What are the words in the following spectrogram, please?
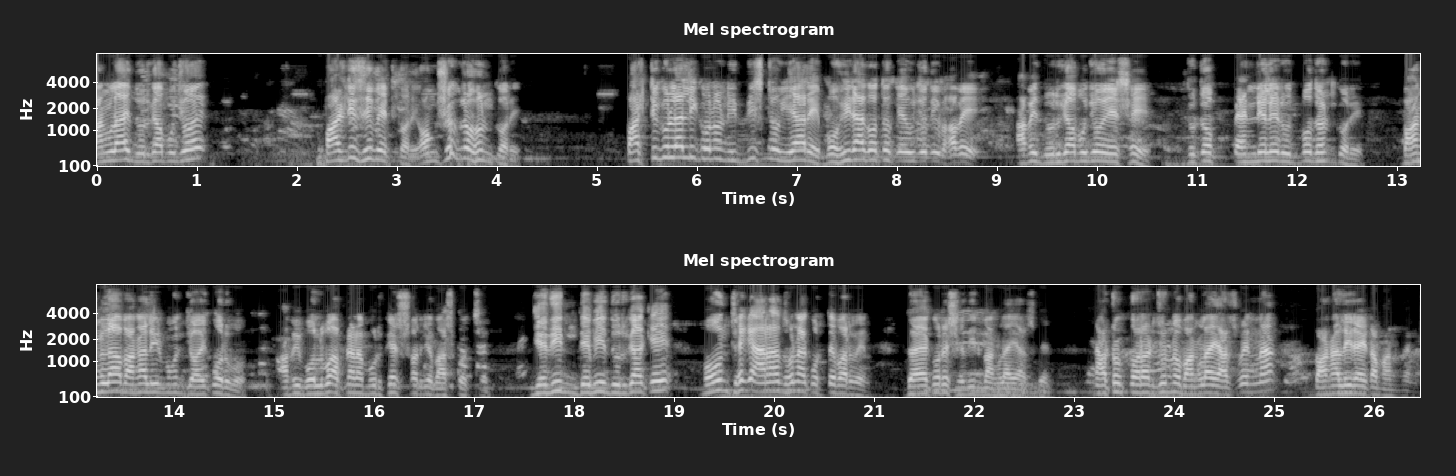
বাংলায় দুর্গাপুজোয় পার্টিসিপেট করে অংশগ্রহণ করে। পার্টিকুলারলি কোনো নির্দিষ্ট ইয়ারে বহিরাগত কেউ যদি ভাবে আমি দুর্গাপুজো এসে দুটো প্যান্ডেলের উদ্বোধন করে বাংলা বাঙালির মন জয় করব আমি বলব আপনারা মূর্খের স্বর্গে বাস করছেন। যেদিন দেবী দুর্গাকে মন থেকে আরাধনা করতে পারবেন দয়া করে সেদিন বাংলায় আসবেন। নাটক করার জন্য বাংলায় আসবেন না বাঙালিরা এটা মানবে না।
